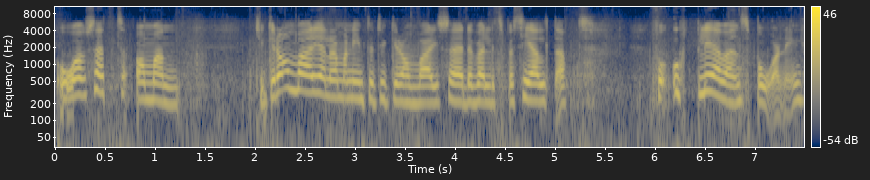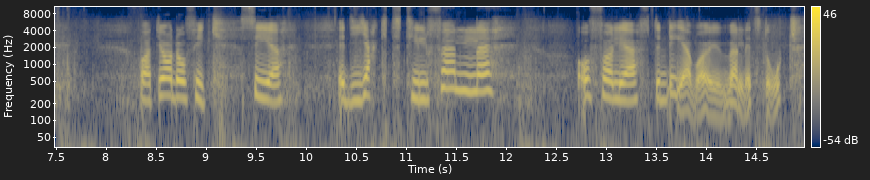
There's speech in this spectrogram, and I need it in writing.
Oavsett om man tycker om varg eller om man inte tycker om varg så är det väldigt speciellt att få uppleva en spårning. Och att jag då fick se ett jakttillfälle och följa efter det var ju väldigt stort.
